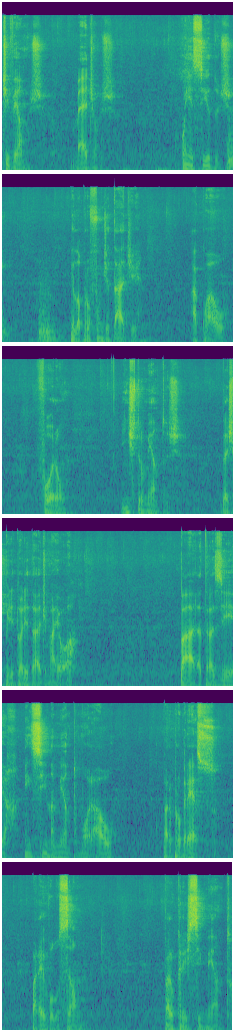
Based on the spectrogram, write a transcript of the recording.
Tivemos médiums conhecidos pela profundidade a qual foram instrumentos da espiritualidade maior para trazer ensinamento moral para o progresso, para a evolução, para o crescimento,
